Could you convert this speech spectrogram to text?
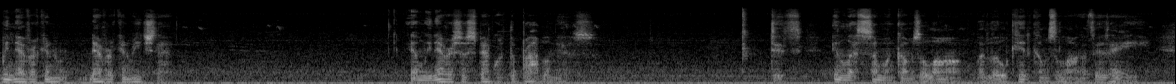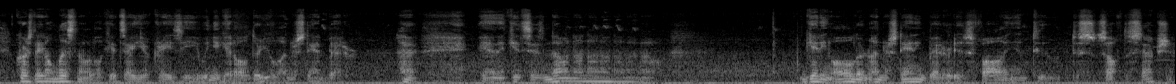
we never can, never can reach that. And we never suspect what the problem is. It's, unless someone comes along, a little kid comes along and says, hey, of course they don't listen to little kids say, you're crazy. When you get older, you'll understand better. and the kid says, no, no, no, no, no, no, no. Getting older and understanding better is falling into self-deception.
